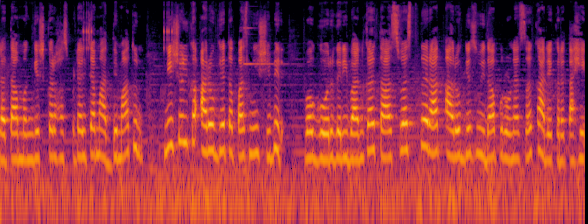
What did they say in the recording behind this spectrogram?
लता मंगेशकर हॉस्पिटलच्या माध्यमातून निशुल्क आरोग्य तपासणी शिबिर व गोरगरिबांकरता स्वस्त दरात आरोग्य सुविधा पुरवण्याचं कार्य करत आहे.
